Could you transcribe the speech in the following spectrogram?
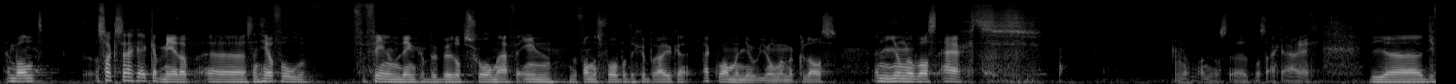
En want, zal ik zeggen, ik heb meerdere, uh, er zijn heel veel vervelende dingen gebeurd op school, maar even één van als voorbeeld te gebruiken. Er kwam een nieuwe jongen in mijn klas. En die jongen was echt was, dat was echt erg. Die, uh, die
